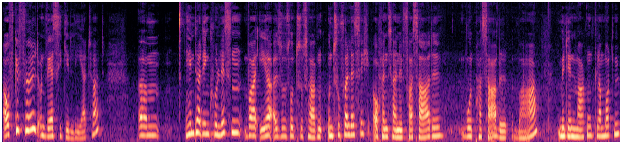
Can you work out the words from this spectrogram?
aufgefüllt und wer sie gelehrt hat. Ähm, hinter den Kulissen war er also sozusagen unzuverlässig, auch wenn seine Fassade wohl passabel war mit den Markenklamotten.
